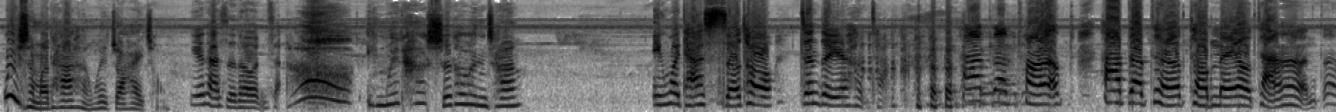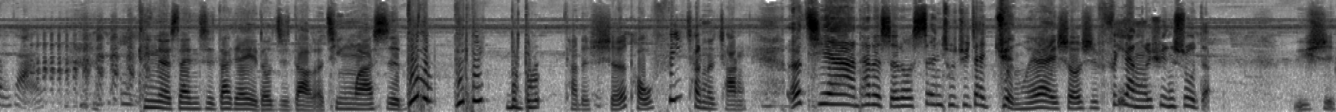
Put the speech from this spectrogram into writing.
为什么它很会抓害虫？因为它舌头很长，因为它舌头很长。因为它舌头真的也很长。它的头，它的舌头没有长，很正常。听了三次，大家也都知道了，青蛙是不不不不不，它的舌头非常的长，而且啊，它的舌头伸出去再卷回来的时候是非常的迅速的。于是，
